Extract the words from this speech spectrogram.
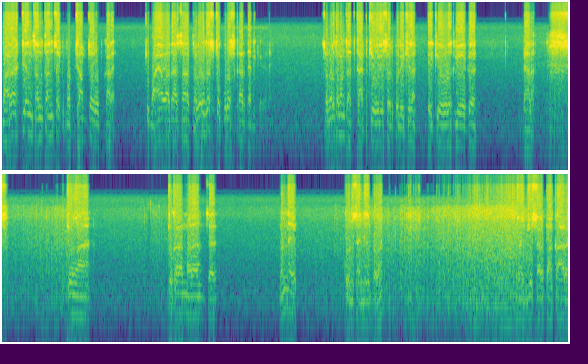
महाराष्ट्रीयन संतांचा एक मोठा आमच्यावर उपकार आहे की मायावादाचा जबरदस्त पुरस्कार त्यांनी केला. आहे समर्थ म्हणतात काटकीवरी सर्प देखील एकी ओळखली एक झाला. किंवा तुकाराम महाराजांचं म्हणणं आहे कोण सांगेल प्रमाण? रज्जू सर्पाकार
